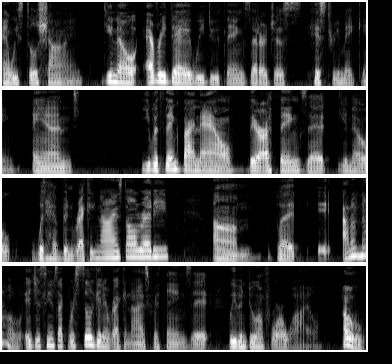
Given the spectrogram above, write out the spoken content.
and we still shine you know, every day we do things that are just history making. And you would think by now there are things that, you know, would have been recognized already. Um, but it, I don't know. It just seems like we're still getting recognized for things that we've been doing for a while. Oh,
